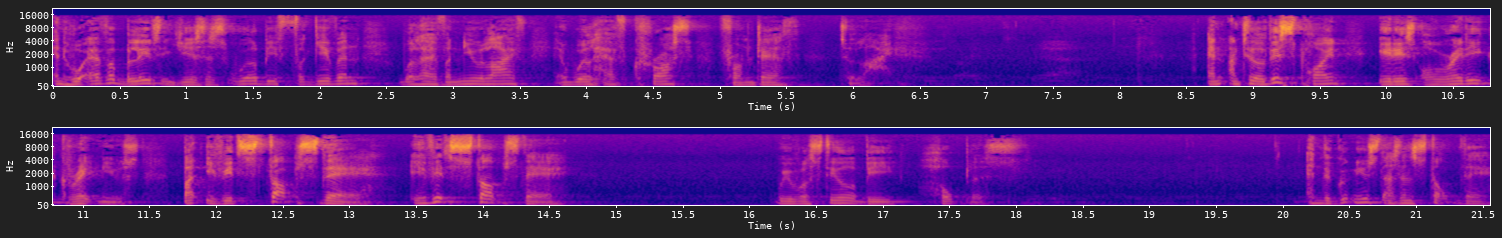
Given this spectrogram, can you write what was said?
And whoever believes in Jesus will be forgiven, will have a new life, and will have crossed from death to life. And until this point, it is already great news. But if it stops there, if it stops there, we will still be hopeless. And the good news doesn't stop there.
